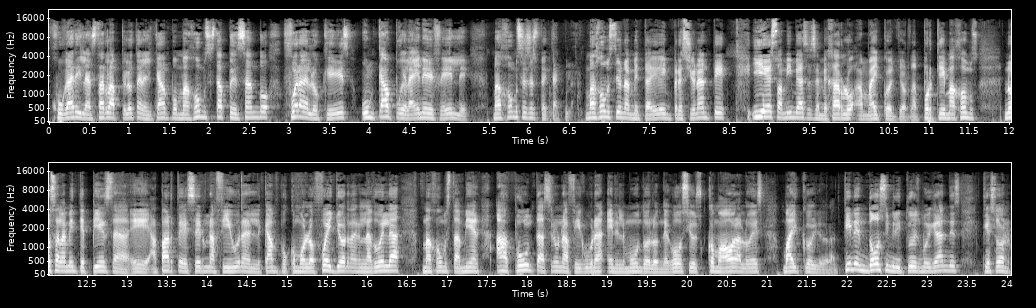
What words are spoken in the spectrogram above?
jugar y lanzar la pelota en el campo. Mahomes está pensando fuera de lo que es un campo de la NFL. Mahomes es espectacular. Mahomes tiene una mentalidad impresionante y eso a mí me hace asemejarlo a Michael Jordan, porque Mahomes no solamente piensa, eh, aparte de ser una figura en el campo como lo fue Jordan en la duela, Mahomes también apunta a ser una figura en el mundo de los negocios como ahora lo es Michael Jordan. Tienen dos similitudes muy grandes que son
